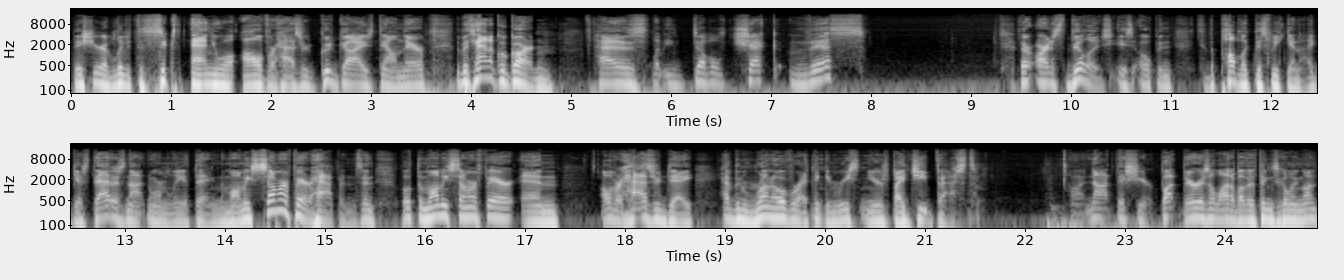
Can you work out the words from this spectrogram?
this year. I believe it's the sixth annual Oliver Hazard. Good guys down there. The Botanical Garden has, let me double check this. Their artist village is open to the public this weekend. I guess that is not normally a thing. The Maumee Summer Fair happens, and both the Maumee Summer Fair and Oliver Hazard Day have been run over, I think, in recent years by Jeep Fest. Uh, not this year, but there is a lot of other things going on.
